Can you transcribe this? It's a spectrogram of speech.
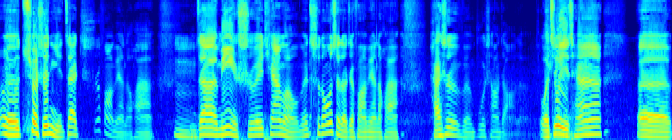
呃，确实你在吃方面的话，嗯，你在民以食为天嘛，我们吃东西的这方面的话，还是稳步上涨的。我记得以前，呃。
